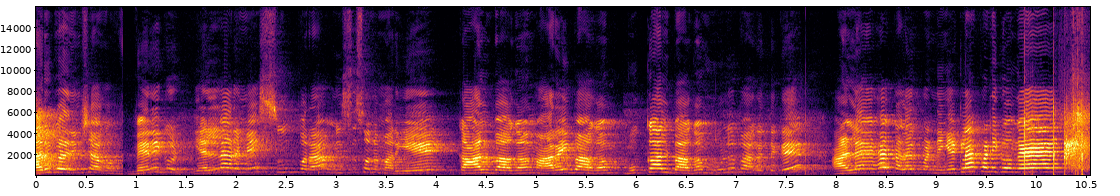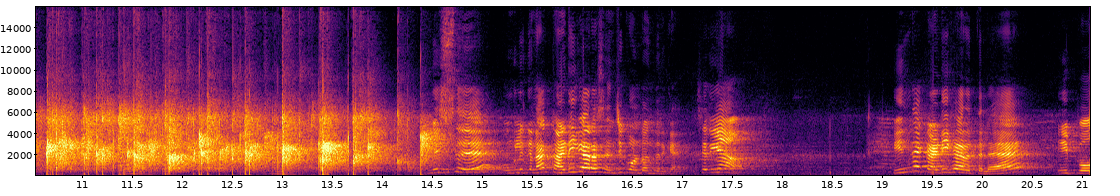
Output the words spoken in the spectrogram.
அறுபது நிமிஷம் ஆகும். வெரி குட் எல்லாருமே சூப்பரா மிஸ் சொன்ன மாதிரியே கால் பாகம் அரை பாகம் முக்கால் பாகம் முழு பாகத்துக்கு அழகா கலர் பண்ணீங்க. கிளாப் பண்ணிக்கோங்க. மிஸ் உங்களுக்கு நான் கடிகாரம் செஞ்சு கொண்டு வந்திருக்கேன். சரியா? இந்த கடிகாரத்துல இப்போ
